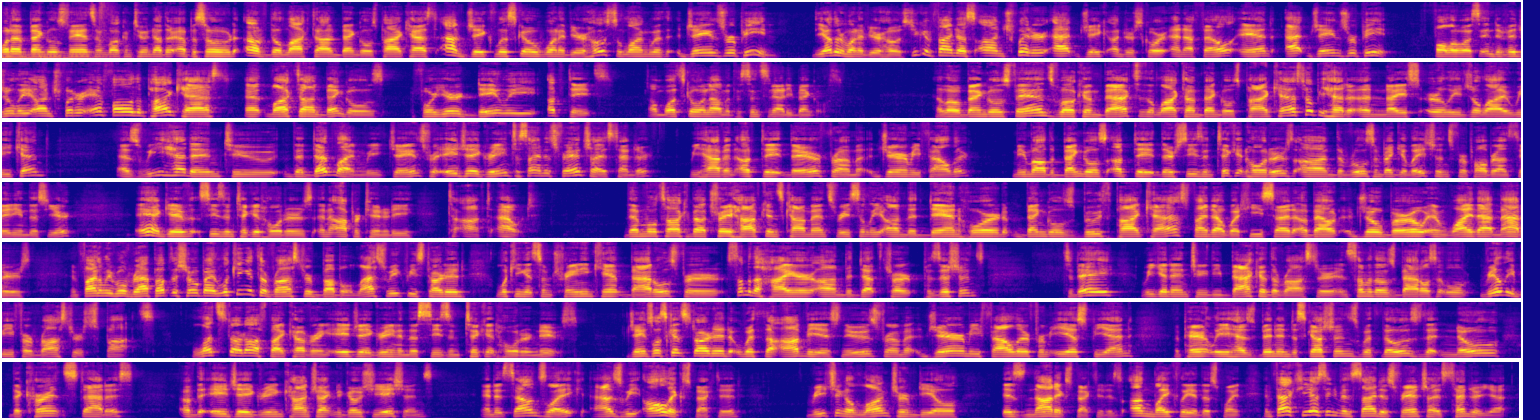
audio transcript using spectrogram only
What up, Bengals fans, and welcome to another episode of the Locked On Bengals podcast. I'm Jake Liscow, one of your hosts, along with James Rapien, the other one of your hosts. You can find us on Twitter at Jake underscore NFL and at James Rapien. Follow us individually on Twitter and follow the podcast at Locked On Bengals for your daily updates on what's going on with the Cincinnati Bengals. Hello, Bengals fans. Welcome back to the Locked On Bengals podcast. Hope you had a nice early July weekend. As we head into the deadline week, James, for AJ Green to sign his franchise tender, we have an update there from Jeremy Fowler. Meanwhile, the Bengals update their season ticket holders on the rules and regulations for Paul Brown Stadium this year and give season ticket holders an opportunity to opt out. Then we'll talk about Trey Hopkins' comments recently on the Dan Hoard Bengals Booth podcast, find out what he said about Joe Burrow and why that matters. And finally, we'll wrap up the show by looking at the roster bubble. Last week, we started looking at some training camp battles for some of the higher on the depth chart positions. Today, we get into the back of the roster and some of those battles that will really be for roster spots. Let's start off by covering AJ Green in this season ticket holder news. James, let's get started with the obvious news from Jeremy Fowler from ESPN. Apparently, has been in discussions with those that know the current status of the AJ Green contract negotiations, and it sounds like, as we all expected, reaching a long term deal is not expected, is unlikely at this point. In fact, he hasn't even signed his franchise tender yet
